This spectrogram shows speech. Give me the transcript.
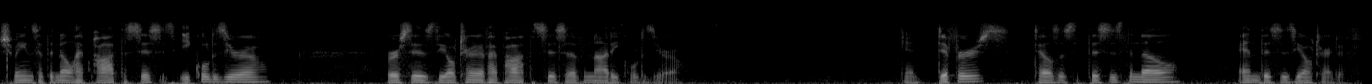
which means that the null hypothesis is equal to 0 versus the alternative hypothesis of not equal to 0. Again, differs tells us that this is the null and this is the alternative.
